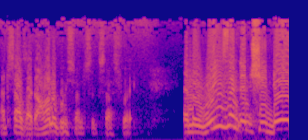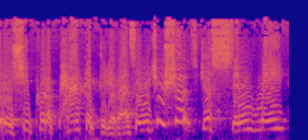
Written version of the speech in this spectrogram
That sounds like a 100% success rate. And the reason that she did is she put a packet together. I said, would you just send me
